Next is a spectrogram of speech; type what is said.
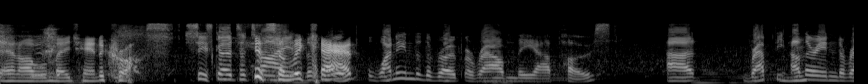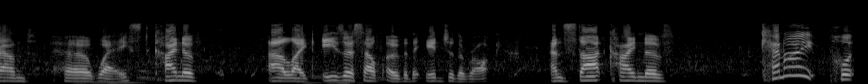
And I will mage hand across. She's going to tie the cat. rope, one end of the rope around the uh, post, uh, wrap the Mhm. other end around her waist, kind of uh, like ease herself over the edge of the rock, and start kind of. Can I put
